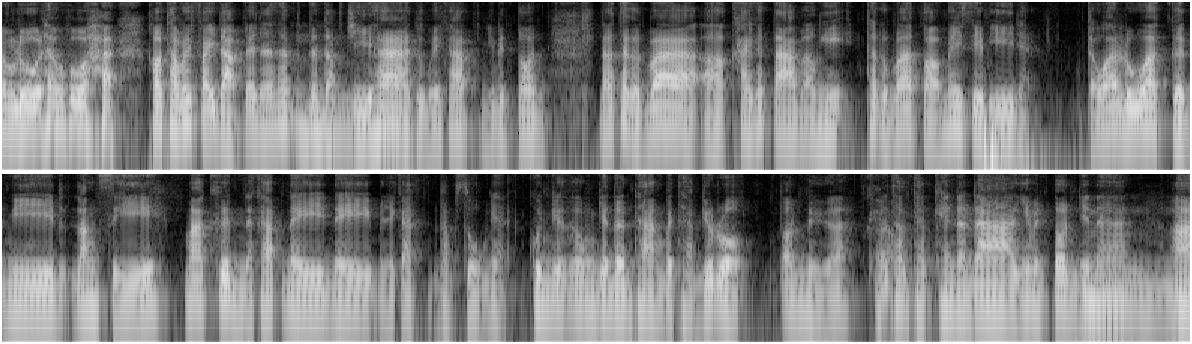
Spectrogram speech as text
ต้องรู้แล้วเพราะว่าเขาทำให้ไฟดับได้นะถ้าอืมระดับ G5 ถูกไหมครับ อย่างนี้เป็นต้น แล้วถ้าเกิดว่าเอ่อใครก็ตามเอางี้ ถ้าเกิดว่าต่อไม่ให้ CME เนี่ยแต่ว่ารู้ว่าเกิดมีรังสีมากขึ้นนะครับในในบรรยากาศระดับสูงเนี่ยคุณจะคงจะเดินทางไปแถบยุโรปตอนเหนือหรือทางแถบแคนาดาอย่างนี้เป็นต้นเนี่ยนะฮะอืมอ่า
